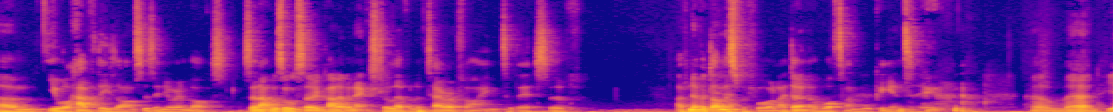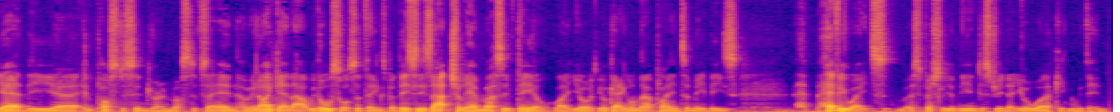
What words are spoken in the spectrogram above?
um, you will have these answers in your inbox. So that was also kind of an extra level of terrifying to this. Of I've never done this before, and I don't know what I'm walking into. Oh man, yeah, the uh, imposter syndrome must have set in. I mean, I get that with all sorts of things, but this is actually a massive deal. Like you're you're getting on that plane to meet these heavyweights, especially in the industry that you're working within.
